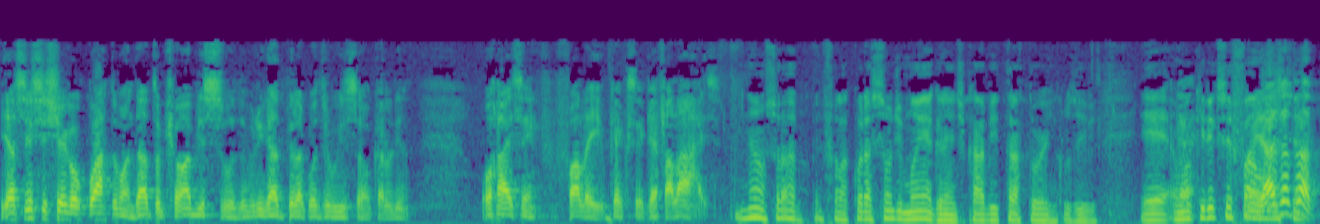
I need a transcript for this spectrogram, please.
E assim se chega ao quarto mandato, o que é um absurdo. Obrigado pela contribuição, Carolina. Ô Heisen, fala aí, o que é que você quer falar, Heisen? Não, só falar, coração de mãe é grande, cabe trator, inclusive. É, eu é. queria que você falasse... Aliás, tra...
